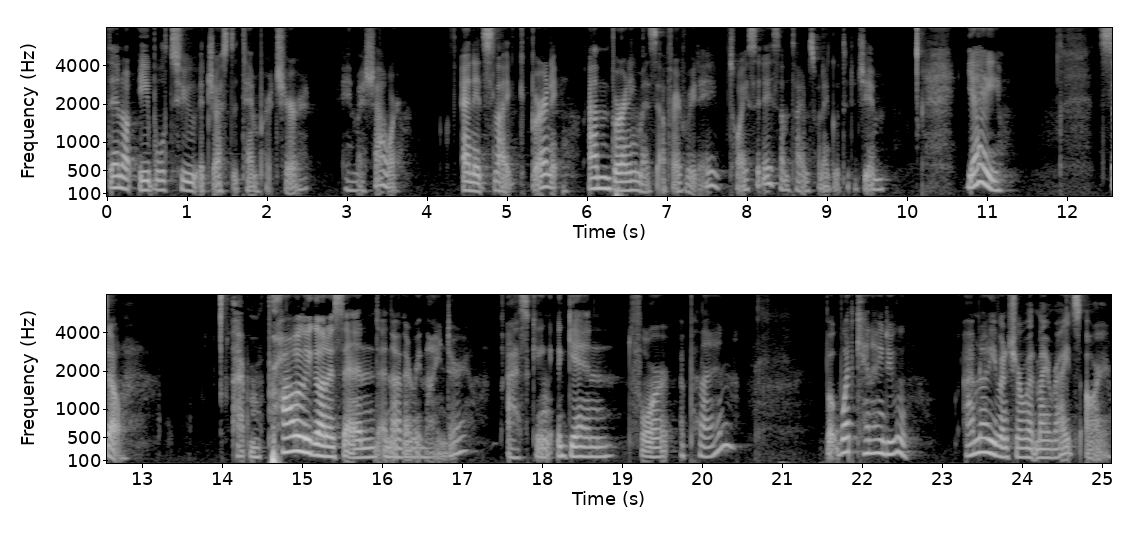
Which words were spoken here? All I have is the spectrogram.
they're not able to adjust the temperature in my shower and it's like burning. I'm burning myself every day, twice a day sometimes when I go to the gym. Yay. So, I'm probably to send another reminder asking again for a plan. But what can I do? I'm not even sure what my rights are.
